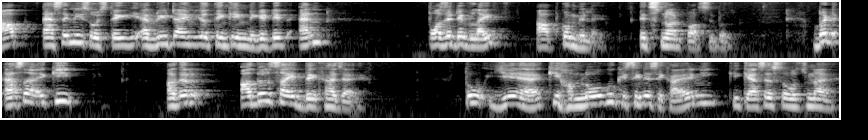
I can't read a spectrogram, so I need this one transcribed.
आप ऐसे नहीं सोचते कि every time you are thinking negative and positive life आपको मिले। इट्स नॉट पॉसिबल बट ऐसा है कि अगर अदर साइड देखा जाए तो ये है कि हम लोगों को किसी ने सिखाया नहीं कि कैसे सोचना है,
